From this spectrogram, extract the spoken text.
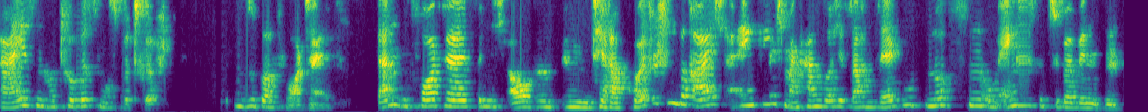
Reisen und Tourismus betrifft. Ein super Vorteil. Dann ein Vorteil finde ich auch im, im, therapeutischen Bereich eigentlich. Man kann solche Sachen sehr gut nutzen, um Ängste zu überwinden.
